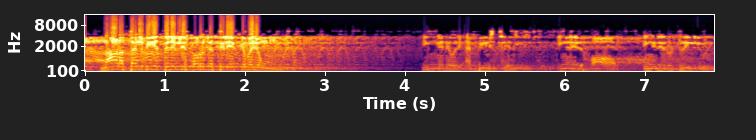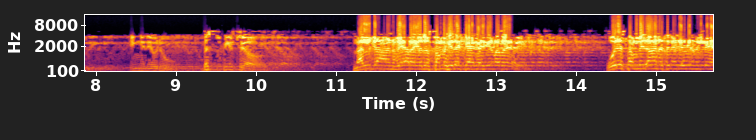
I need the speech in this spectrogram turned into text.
നാളെ തൽബിയത്തിൽ സ്വർഗത്തിലേക്ക് വരും. ഇങ്ങനെ ഒരു അംബീഷൻ ഇങ്ങനെ ഒരു ഹോപ്പ് ഇങ്ങനെ ഒരു ഡ്രീം ഇങ്ങനെ ഒരു ബെസ്റ്റ് ഫ്യൂച്ചർ നൽകാൻ വേറെ ഏത് സംഹിതയ്ക്കാണ് കഴിയുന്നത്? ഒരു സംവിധാനത്തിന് കഴിയുന്നില്ല.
